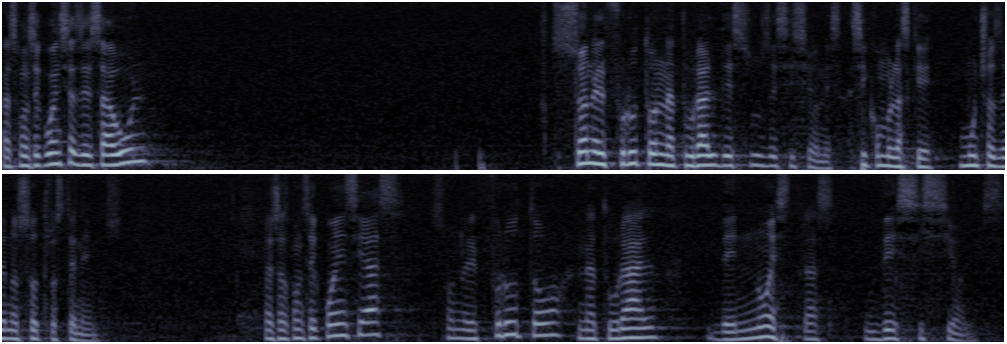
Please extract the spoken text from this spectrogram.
Las consecuencias de Saúl son el fruto natural de sus decisiones, así como las que muchos de nosotros tenemos. Nuestras consecuencias son el fruto natural de nuestras decisiones.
